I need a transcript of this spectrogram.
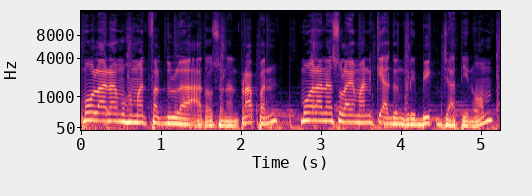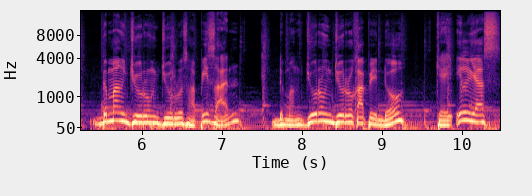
Maulana Muhammad Fardullah atau Sunan Prapen, Maulana Sulaiman Ki Ageng Gribik Jatinom, Demang Jurung Juru Sapisan, Demang Jurung Juru Kapindo, Kiai Ilyas,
